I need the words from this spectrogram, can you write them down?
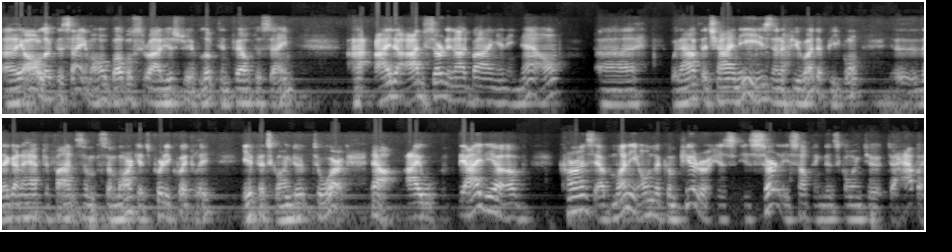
Uh, they all look the same. All bubbles throughout history have looked and felt the same. I, am certainly not buying any now. Uh, without the Chinese and a few other people, uh, they're going to have to find some, some markets pretty quickly if it's going to, to work. Now, I the idea of currency of money on the computer is is certainly something that's going to to happen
